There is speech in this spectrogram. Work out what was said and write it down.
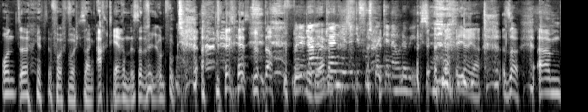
und, äh, jetzt wollte ich sagen, acht Herren, ist natürlich Unfug. Der Rest wird auch Meine Damen und Herren, hier sind die Fußballkenner unterwegs. ja, ja. So, ähm,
